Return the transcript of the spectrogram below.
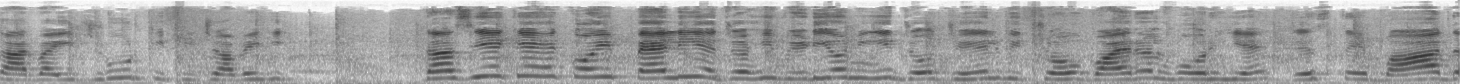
ਕਾਰਵਾਈ ਜ਼ਰੂਰ ਕੀਤੀ ਜਾਵੇਗੀ। ਦੱਸਿਏ ਕਿ ਇਹ ਕੋਈ ਪਹਿਲੀ ਅਜਿਹੀ ਵੀਡੀਓ ਨਹੀਂ ਜੋ ਜੇਲ੍ਹ ਵਿੱਚੋਂ ਵਾਇਰਲ ਹੋ ਰਹੀ ਹੈ, ਜਿਸ ਦੇ ਬਾਅਦ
